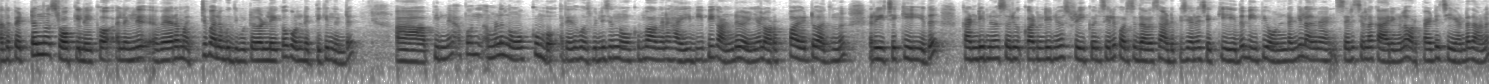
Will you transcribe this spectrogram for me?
അത് പെട്ടെന്ന് സ്ട്രോക്കിലേക്കോ അല്ലെങ്കിൽ വേറെ മറ്റ് പല ബുദ്ധിമുട്ടുകളിലേക്കോ കൊണ്ടെത്തിക്കുന്നുണ്ട്. പിന്നെ അപ്പം നമ്മൾ നോക്കുമ്പോൾ അതായത് ഹോസ്പിറ്റലിൽ ചെന്ന് നോക്കുമ്പോൾ അങ്ങനെ ഹൈ ബി പി കണ്ടു കഴിഞ്ഞാൽ ഉറപ്പായിട്ടും അതൊന്ന് റീചെക്ക് ചെയ്ത് കണ്ടിന്യൂസ് ഒരു കണ്ടിന്യൂസ് ഫ്രീക്വൻസിയിൽ കുറച്ച് ദിവസം അടുപ്പിച്ച് തന്നെ ചെക്ക് ചെയ്ത് ബി പി ഉണ്ടെങ്കിൽ അതിനനുസരിച്ചുള്ള കാര്യങ്ങൾ ഉറപ്പായിട്ട് ചെയ്യേണ്ടതാണ്.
